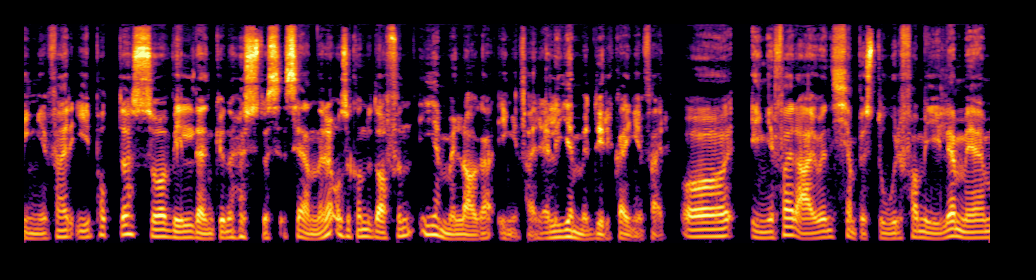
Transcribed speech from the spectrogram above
ingefær i potte, så vil den kunne høstes senere, og så kan du da få en hjemmelaga ingefær, eller hjemmedyrka ingefær. Og ingefær er jo en kjempestor familie med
